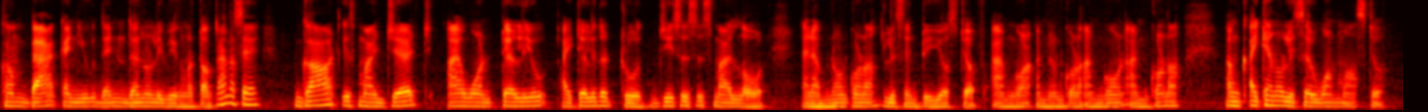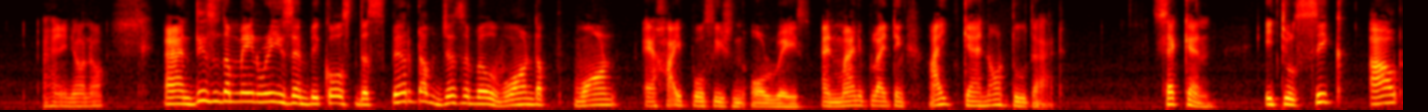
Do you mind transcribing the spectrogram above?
come back and you then then only we're gonna talk. And i say god is my judge. I won't tell you. I tell you the truth. Jesus is my lord and i'm not gonna listen to your stuff. I'm gonna i'm not gonna i'm gonna i'm gonna I'm, i can only serve one master. And you know? And this is the main reason because the spirit of jezebel want the want a high position always and manipulating. I cannot do that. Second it will seek out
